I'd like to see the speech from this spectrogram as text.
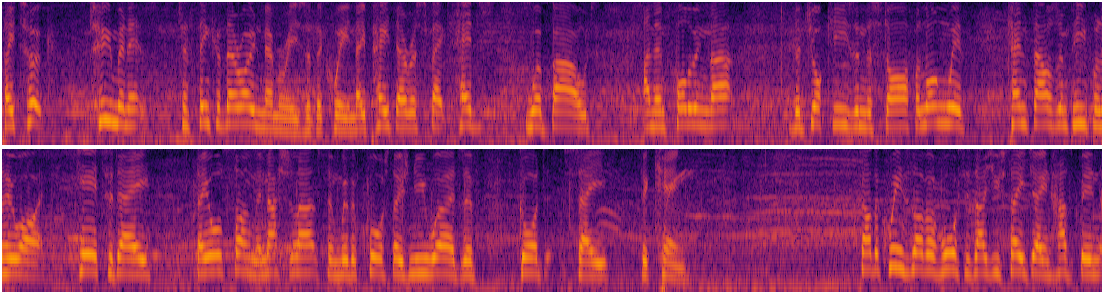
they took two minutes to think of their own memories of the Queen. They paid their respect, heads were bowed, and then following that, the jockeys and the staff, along with 10,000 people who are here today, they all sung the national anthem with, of course, those new words of God Save the King. Now, the Queen's love of horses, as you say, Jane, has been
